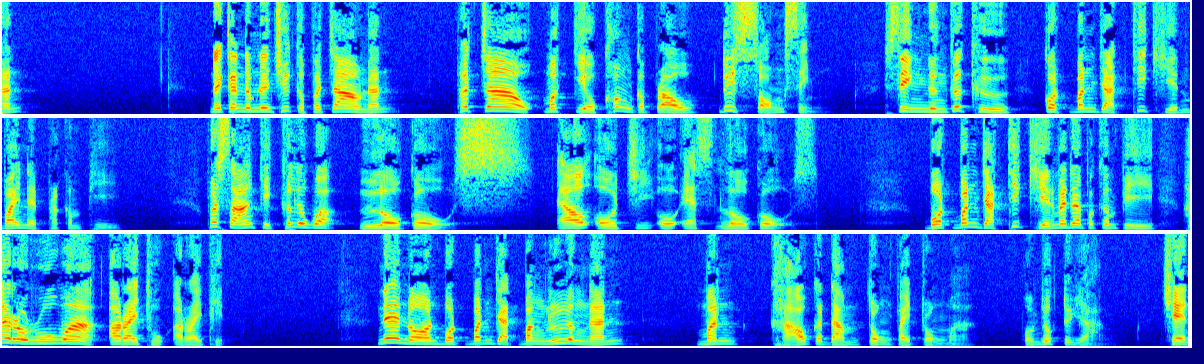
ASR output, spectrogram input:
นั้น ในการดำเนินชีวิตกับพระเจ้านั้น พระเจ้ามาเกี่ยวข้องกับเราด้วยสองสิ่ง สิ่งหนึ่งก็คือกฎบัญญัติที่เขียนไว้ในพระคัมภีร์ ภาษาอังกฤษเขาเรียกว่า logos L O G O S logos บทบัญญัติที่เขียนไว้ในพระคัมภีร์ ให้เรารู้ว่าอะไรถูกอะไรผิด แน่นอนบทบัญญัติบางเรื่องนั้น มันขาวกระดำตรงไปตรงมา ผมยกตัวอย่าง เช่น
